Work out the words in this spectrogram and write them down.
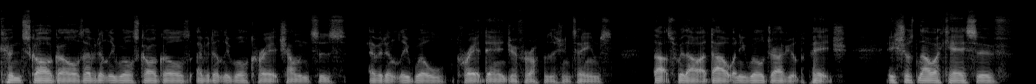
can score goals, evidently will score goals, evidently will create challenges, evidently will create danger for opposition teams. That's without a doubt, and he will drive you up the pitch. It's just now a case of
